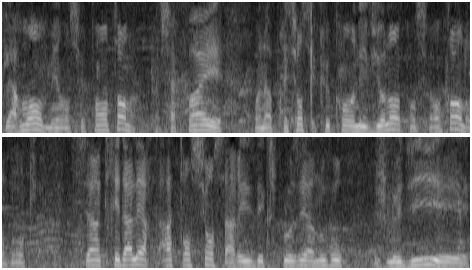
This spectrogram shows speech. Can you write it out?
clairement, mais on ne se fait pas entendre. À chaque fois, et on a l'impression c'est que quand on est violent qu'on se fait entendre. Donc c'est un cri d'alerte. Attention, ça risque d'exploser à nouveau. Je le dis et, et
